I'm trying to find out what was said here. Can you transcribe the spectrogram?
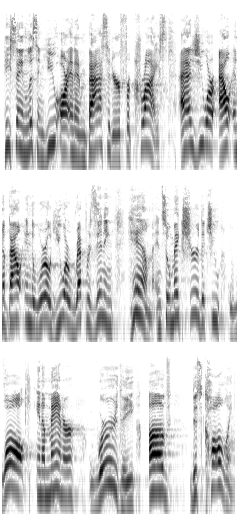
He's saying, listen, you are an ambassador for Christ. As you are out and about in the world, you are representing Him. And so make sure that you walk in a manner worthy of this calling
